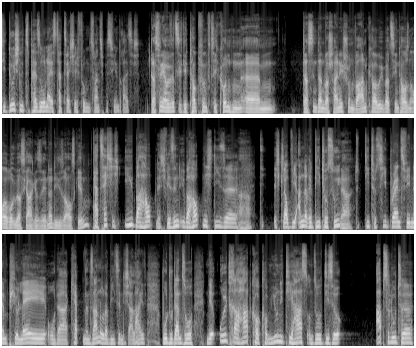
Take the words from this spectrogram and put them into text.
die Durchschnittspersona ist tatsächlich 25 bis 34. Das finde ich aber witzig, die Top 50 Kunden, ähm, das sind dann wahrscheinlich schon Warenkörbe über 10.000 Euro übers Jahr gesehen, ne, die die so ausgeben? Tatsächlich überhaupt nicht. Wir sind überhaupt nicht diese, die, ich glaube, wie andere D2C, Ja. D2C-Brands wie einem Purelay oder Captain Sun oder wie sie nicht alle heißen, wo du dann so eine ultra-Hardcore-Community hast und so diese absolute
